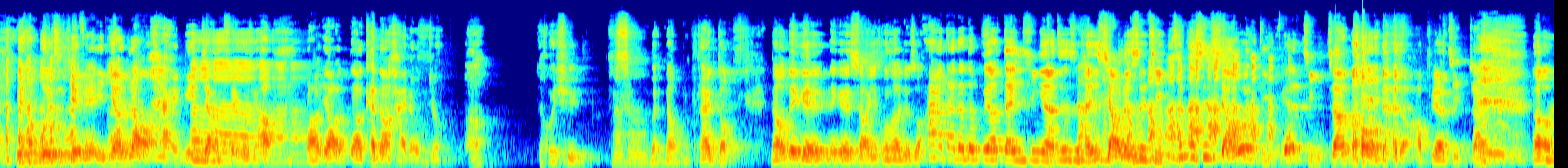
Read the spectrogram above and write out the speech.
因为它不会直接飞，一定要绕海面这样飞过去。好，然后要要看到海了，我们就啊，要回去。什么？那我们不太懂。然后那个那个少爷空少就说：“啊，大家都不要担心啊，这是很小的事情，真的是小问题，不要紧张。”然后我们大家说：“好，不要紧张。”然后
